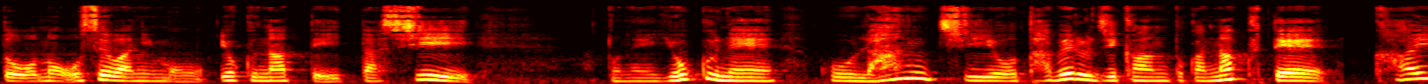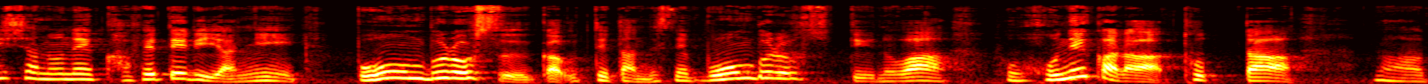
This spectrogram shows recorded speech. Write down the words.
トのお世話にもよくなっていたし、あとね、よくね、こうランチを食べる時間とかなくて、会社のね、カフェテリアにボーンブロスが売ってたんですね。ボーンブロスっていうのは、骨から取った、まあ、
